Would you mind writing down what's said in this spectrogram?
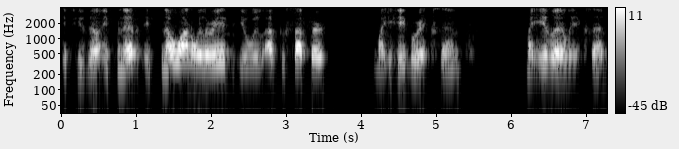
if you don't, if never, if no one will read, you will have to suffer my Hebrew accent, my Israeli accent.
